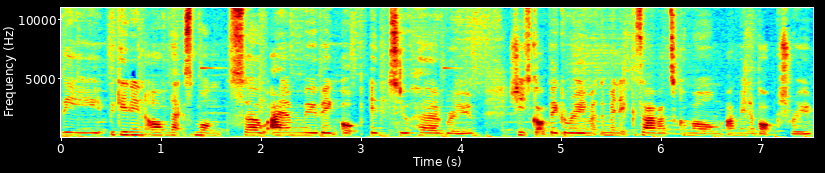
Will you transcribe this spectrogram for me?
the beginning of next month so I am moving up into her room. She's got a bigger room at the minute because I've had to come home I'm in a box room.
